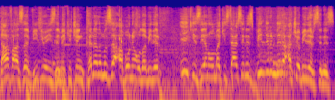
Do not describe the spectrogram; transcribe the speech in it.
Daha fazla video izlemek için kanalımıza abone olabilir. İlk izleyen olmak isterseniz bildirimleri açabilirsiniz.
